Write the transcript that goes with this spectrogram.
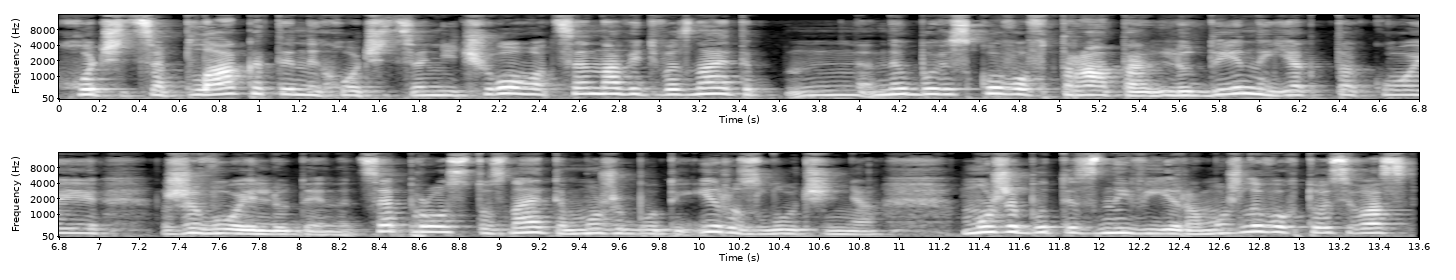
Хочеться плакати, не хочеться нічого. Це навіть, ви знаєте, не обов'язково втрата людини, як такої живої людини. Це просто, знаєте, може бути і розлучення, може бути зневіра, можливо, хтось вас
